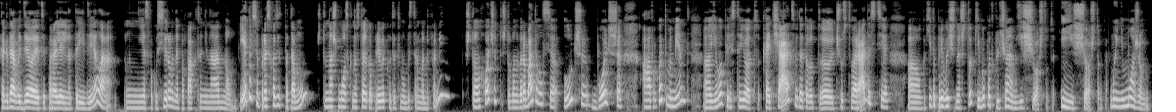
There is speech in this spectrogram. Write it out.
когда вы делаете параллельно три дела, не сфокусированы по факту ни на одном. И это все происходит потому, что наш мозг настолько привык вот этому быстрому дофамину, что он хочет, чтобы он вырабатывался лучше, больше, а в какой-то момент э, его перестает качать вот это вот э, чувство радости, э, какие-то привычные штуки, и мы подключаем еще что-то и еще что-то. Мы не можем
